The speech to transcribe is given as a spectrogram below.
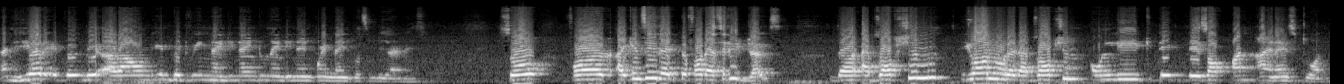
And here it will be around in between 99 to 99.9 percentage ionized. So for I can say that for acidic drugs the absorption you all know that absorption only take place of unionized one.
